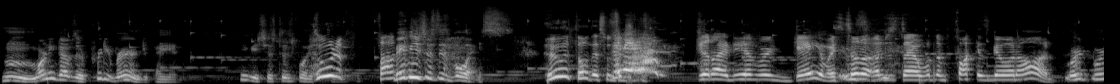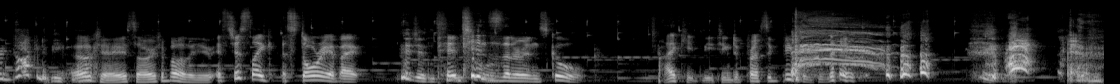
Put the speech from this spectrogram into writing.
Hmm, morning doves are pretty rare in Japan. Maybe it's just his voice. Who the fuck? Maybe it's just his voice. Who thought this was a good idea for a game? I still don't understand what the fuck is going on. We're, we're talking to people. Okay, sorry to bother you. It's just like a story about Pigeons. pigeons that are in school. I keep meeting depressing people today. I'm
